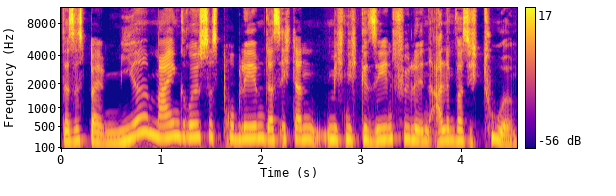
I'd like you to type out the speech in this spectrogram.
das ist bei mir mein größtes Problem, dass ich dann mich nicht gesehen fühle in allem, was ich tue.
